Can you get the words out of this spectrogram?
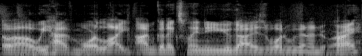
uh, we have more light. I'm gonna explain to you guys what we're gonna do, all right?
